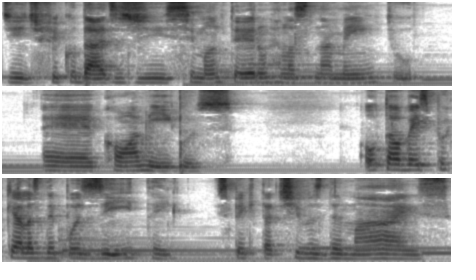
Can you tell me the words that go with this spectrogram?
De dificuldades de se manter um relacionamento é, com amigos. Ou talvez porque elas depositem expectativas demais,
